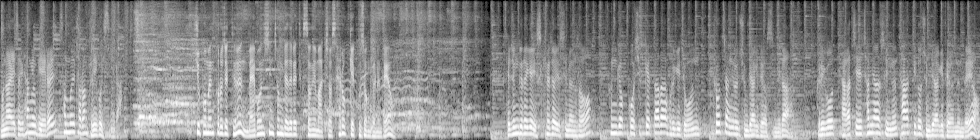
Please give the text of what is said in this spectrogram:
문화예술 향유 기회를 선물처럼 드리고 있습니다. 슈퍼맨 프로젝트는 매번 신청자들의 특성에 맞춰 새롭게 구성되는데요. 대중들에게 익숙해져 있으면서 흥겹고 쉽게 따라 부르기 좋은 트롯 장르를 준비하게 되었습니다. 그리고 다 같이 참여할 수 있는 타악기도 준비하게 되었는데요.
